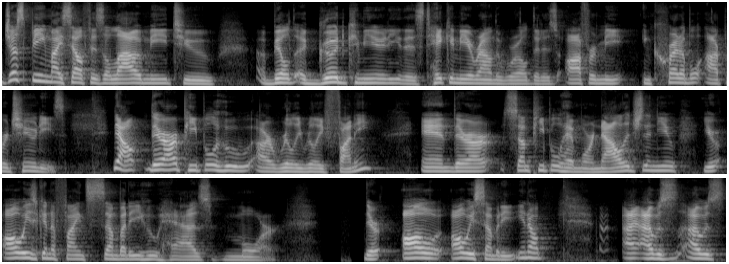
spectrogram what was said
just being myself has allowed me to uh, build a good community that has taken me around the world, that has offered me incredible opportunities. Now, there are people who are really, really funny, and there are some people who have more knowledge than you. You're always going to find somebody who has more. They're all always somebody. You know, I, I was I was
